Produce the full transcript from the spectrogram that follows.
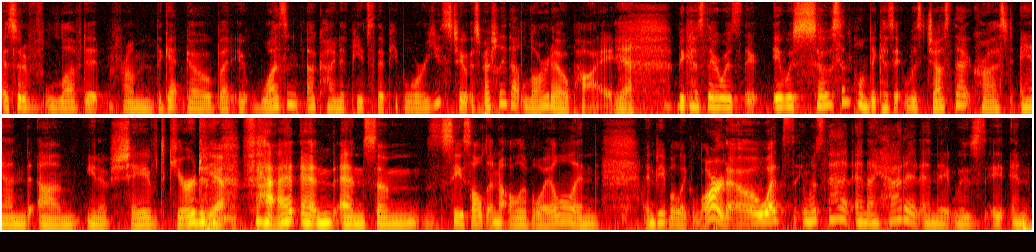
I sort of loved it from the get go, but it wasn't a kind of pizza that people were used to, especially that lardo pie. Yeah. Because there was, it was so simple because it was just that crust and, um, you know, shaved, cured Yep. fat and and some sea salt and olive oil and and people like lardo what's what's that and i had it and it was it, and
